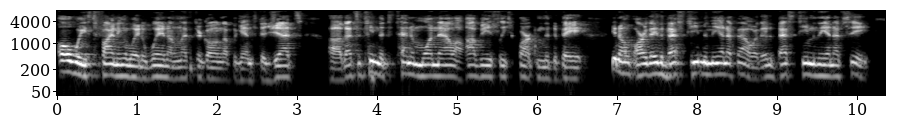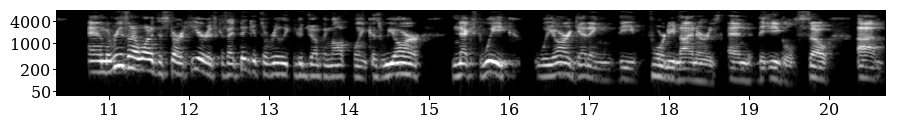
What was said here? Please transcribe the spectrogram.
always finding a way to win unless they're going up against the Jets. Uh, that's a team that's 10 and 1 now, obviously sparking the debate. You know, are they the best team in the NFL? Are they the best team in the NFC? And the reason I wanted to start here is because I think it's a really good jumping off point because we are next week, we are getting the 49ers and the Eagles. So um,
